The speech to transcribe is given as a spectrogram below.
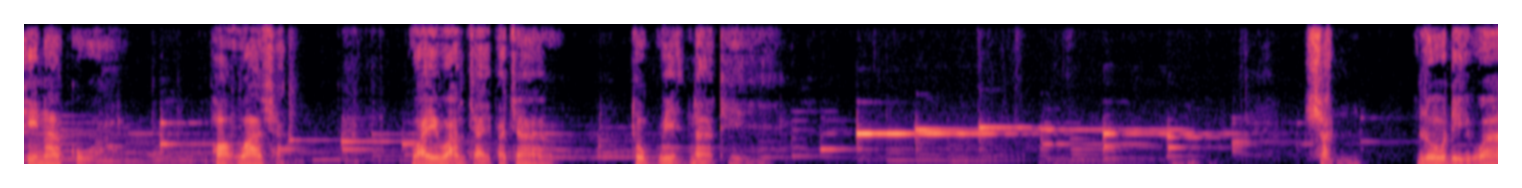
ที่น่ากลัว เพราะว่าฉัน ไว้วางใจพระเจ้า ทุกวินาทีฉัน รู้ดีว่า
